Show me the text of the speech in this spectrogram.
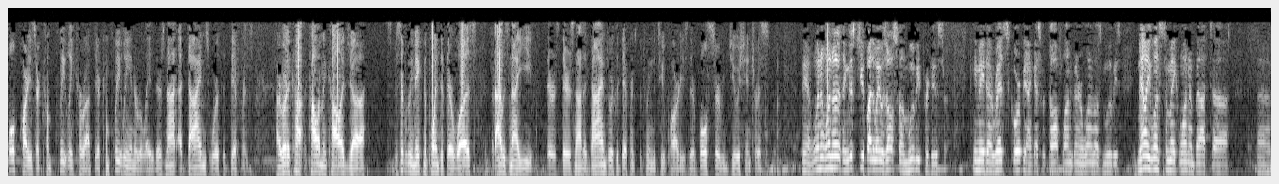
both parties are completely corrupt. They're completely interrelated. There's not a dime's worth of difference. I wrote a co- column in college uh, specifically making the point that there was, but I was naive. There's there's not a dime's worth of difference between the two parties. They're both serving Jewish interests. Yeah, one one other thing. This Jew, by the way, was also a movie producer. He made a Red Scorpion, I guess, with Dolph Lundgren or one of those movies. Now he wants to make one about uh, uh,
